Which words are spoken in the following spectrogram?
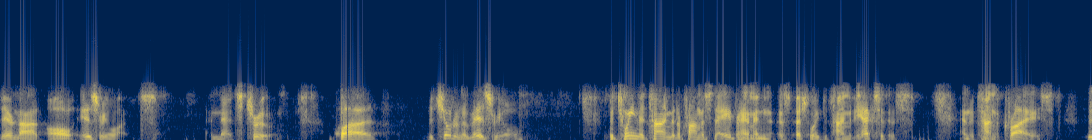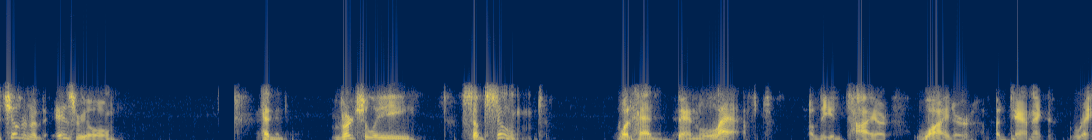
they're not all Israelites. And that's true. But the children of Israel, between the time of the promise to Abraham, and especially the time of the Exodus, and the time of Christ, the children of Israel had virtually subsumed what had been left of the entire wider Adamic race.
